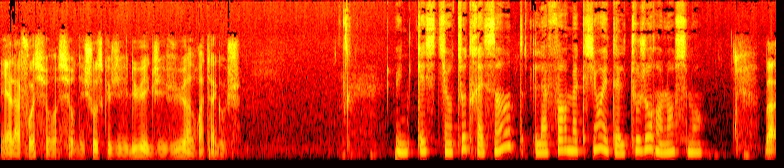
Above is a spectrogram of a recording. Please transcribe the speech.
et à la fois sur, sur des choses que j'ai lues et que j'ai vues à droite à gauche. Une question toute récente, la formation est-elle toujours en lancement? Bah,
